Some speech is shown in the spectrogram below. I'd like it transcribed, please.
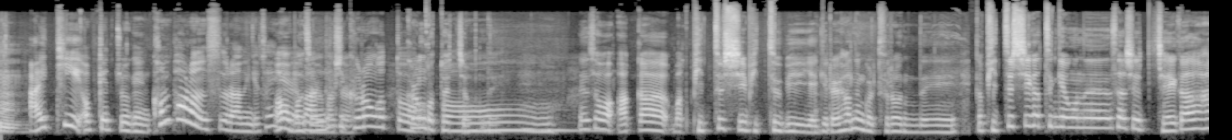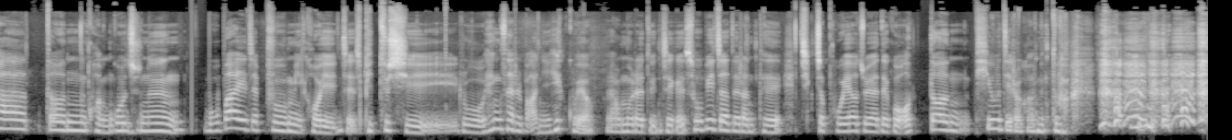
음. IT 업계 쪽엔 conference라는 게 되게 어, 맞아요, 많은데 혹시 맞아요. 그런 것도 그런 것도 했죠. 어. 그래서 아까 막 B2C, B2B 얘기를 하는 걸 들었는데, 그러니까 B2C 같은 경우는 사실 제가 하던 광고주는 모바일 제품이 거의 이제 B2C로 행사를 많이 했고요. 아무래도 이제 그 소비자들한테 직접 보여줘야 되고 어떤 POD라고 하면 또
